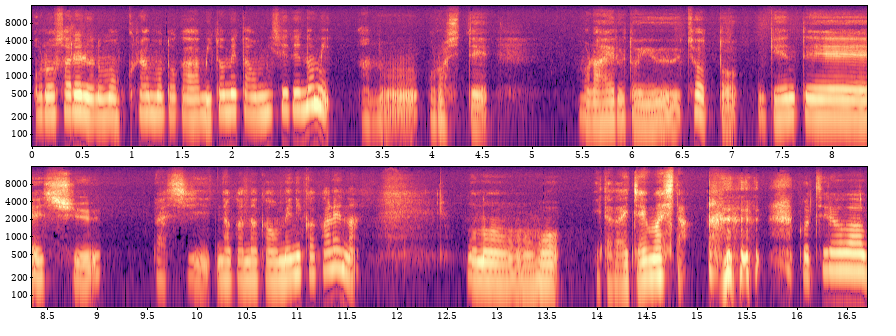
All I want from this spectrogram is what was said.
卸されるのも蔵元が認めたお店でのみ、あのー卸してもらえるというちょっと限定種らしいなかなかお目にかかれないものをいただいちゃいました。こちらは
